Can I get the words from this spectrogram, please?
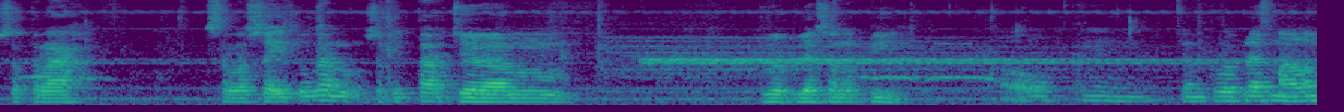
Setelah selesai itu kan sekitar jam 12-an lebih. oke jam 12 malam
